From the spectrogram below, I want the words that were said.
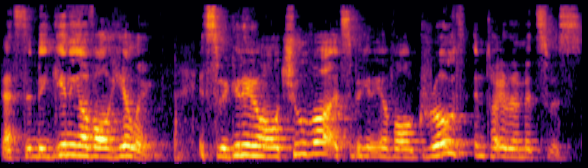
That's the beginning of all healing. It's the beginning of all tshuva. It's the beginning of all growth in Torah and mitzvahs.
